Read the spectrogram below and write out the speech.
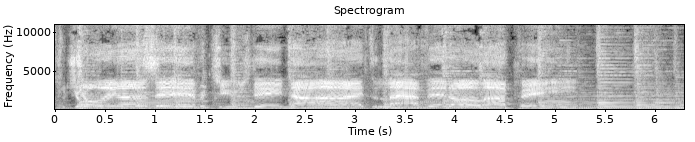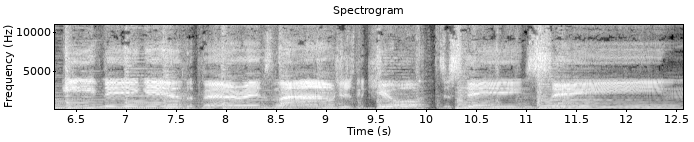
So join us every Tuesday night to laugh at all our pain. Evening in the parents' lounge is the cure to staying sane.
